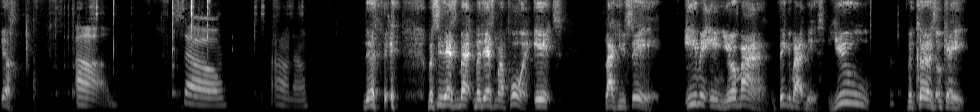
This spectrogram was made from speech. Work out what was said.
yeah. Um, so I don't know. but see, that's my, but that's my point. It's like you said, even in your mind, think about this. You because okay,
